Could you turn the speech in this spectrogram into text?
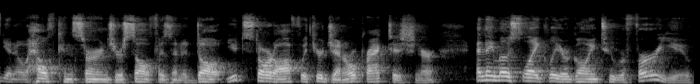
you know, health concerns yourself as an adult, you'd start off with your general practitioner, and they most likely are going to refer you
